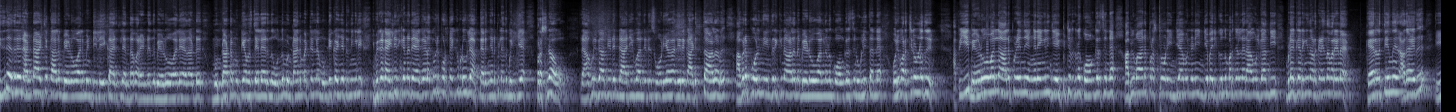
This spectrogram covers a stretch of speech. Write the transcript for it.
ഇതിനെതിരെ രണ്ടാഴ്ചക്കാലം വേണുഗോപാലും മിണ്ടിയില്ല. ഈ കാര്യത്തിൽ എന്താ പറയേണ്ടതെന്ന് വേണുഗോപാൽ ഏതാണ്ട് മുണ്ടാട്ടം മുട്ടിയ അവസ്ഥയിലായിരുന്നു. ഒന്നും മിണ്ടാനും പറ്റില്ല. മുണ്ടി കഴിഞ്ഞിട്ടുണ്ടെങ്കിൽ ഇവരുടെ കയ്യിലിരിക്കുന്ന രേഖകളൊക്കെ ഇവർ പുറത്തേക്ക് വിടൂല. തെരഞ്ഞെടുപ്പിൽ അത് വലിയ പ്രശ്നമാവും. രാഹുൽ ഗാന്ധിയുടെയും രാജീവ് ഗാന്ധിയുടെയും സോണിയാഗാന്ധിയുടെ ഒക്കെ അടുത്ത ആളാണ്. അവരെ പോലും നിയന്ത്രിക്കുന്ന ആളാണ് വേണുഗോപാൽ എന്നാണ് കോൺഗ്രസിനുള്ളിൽ തന്നെ ഒരു പറച്ചിലുള്ളത്. അപ്പോൾ ഈ വേണുഗോപാലിനെ ആലപ്പുഴയിൽ നിന്ന് എങ്ങനെയെങ്കിലും ജയിപ്പിച്ചെടുക്കുന്ന കോൺഗ്രസിന്റെ അഭിമാന പ്രശ്നമാണ് ഇന്ത്യ മുന്നണി ഇന്ത്യ ഭരിക്കുമെന്ന് പറഞ്ഞല്ല രാഹുൽ ഗാന്ധി ഇവിടെയൊക്കെ ഇറങ്ങി നടക്കണമെന്നാണ് പറയണേ. കേരളത്തിൽ നിന്ന് അതായത് ഈ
